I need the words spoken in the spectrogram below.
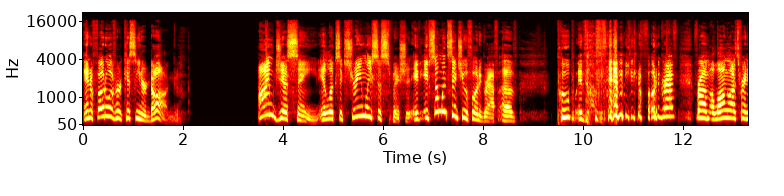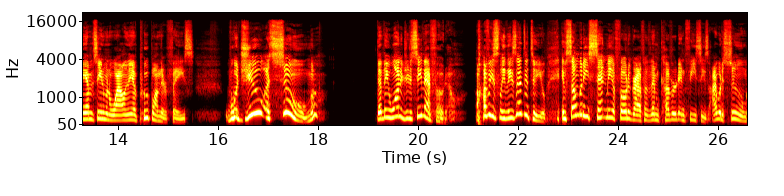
and a photo of her kissing her dog. I'm just saying, it looks extremely suspicious. If, if someone sent you a photograph of poop of them, you get a photograph from a long lost friend, you haven't seen them in a while, and they have poop on their face would you assume that they wanted you to see that photo? Obviously, they sent it to you. If somebody sent me a photograph of them covered in feces, I would assume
